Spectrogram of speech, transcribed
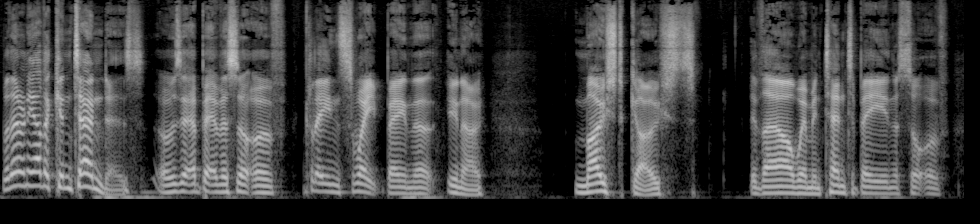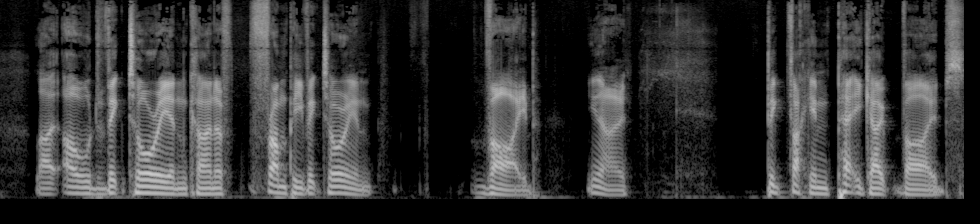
Were there any other contenders? Or was it a bit of a sort of clean sweep, being that, you know, most ghosts, if they are women, tend to be in a sort of like old Victorian kind of frumpy Victorian vibe, you know, big fucking petticoat vibes.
